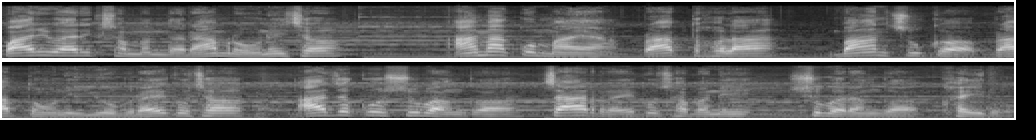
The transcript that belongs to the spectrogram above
पारिवारिक सम्बन्ध राम्रो हुनेछ। आमाको माया प्राप्त होला बान सुख प्राप्त हुने योग रहेको छ। आजको शुभ अङ्क चार रहेको छ भने शुभ रङ्ग खैरो।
